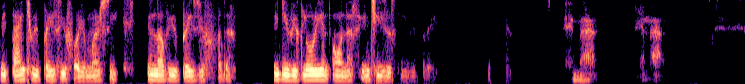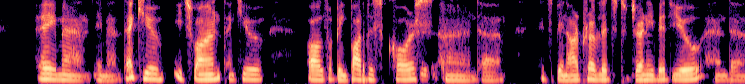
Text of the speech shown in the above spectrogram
We thank you, we praise you for your mercy. We love you, we praise you, Father. We give you glory and honor. In Jesus' name we pray. Amen. Amen. Amen. Amen. Thank you, each one. Thank you all for being part of this course. And uh, it's been our privilege to journey with you and uh,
